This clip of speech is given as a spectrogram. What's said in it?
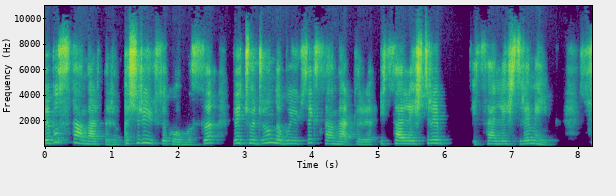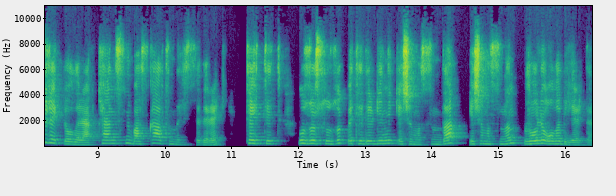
ve bu standartların aşırı yüksek olması ve çocuğun da bu yüksek standartları içselleştire, içselleştiremeyip sürekli olarak kendisini baskı altında hissederek tehdit, huzursuzluk ve tedirginlik yaşamasında yaşamasının rolü olabilirdi.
